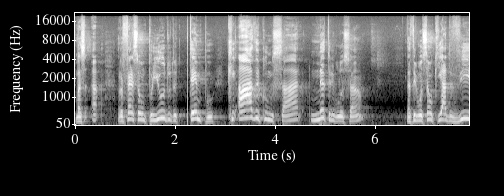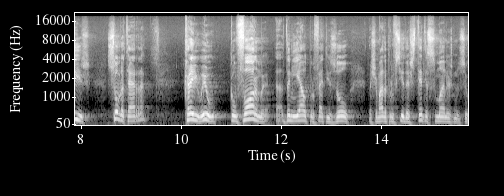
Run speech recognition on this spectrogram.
mas refere-se a um período de tempo que há de começar na tribulação, na tribulação que há de vir sobre a terra, creio eu, conforme Daniel profetizou da chamada profecia das 70 semanas no, seu,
